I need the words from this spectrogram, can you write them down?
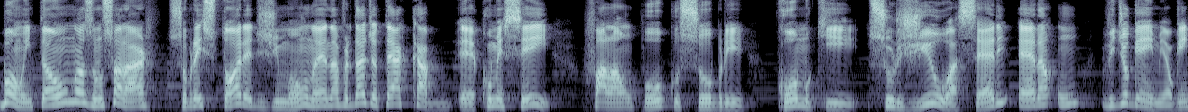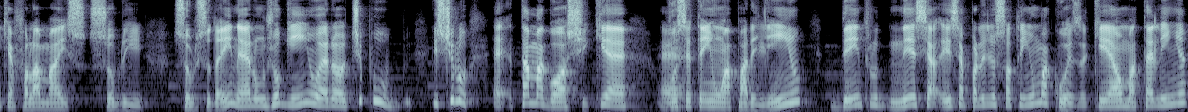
Bom, então nós vamos falar sobre a história de Digimon, né? Na verdade, eu até acab- é, comecei a falar um pouco sobre como que surgiu a série. Era um videogame. Alguém quer falar mais sobre, sobre isso daí, né? Era um joguinho, era tipo estilo é, Tamagotchi, que é, É. você tem um aparelhinho. Dentro nesse esse aparelho só tem uma coisa, que é uma telinha,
